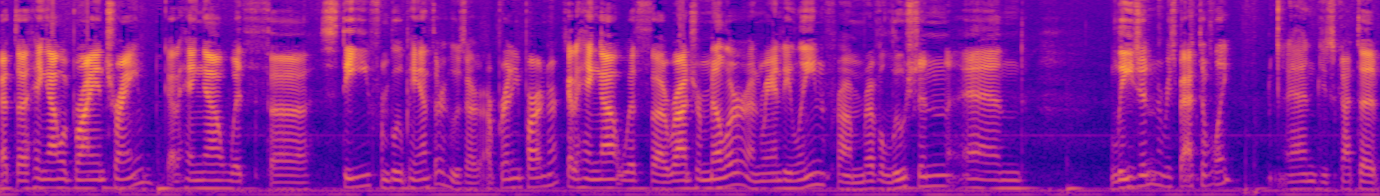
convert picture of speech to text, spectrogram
Got to hang out with Brian Train. Got to hang out with uh, Steve from Blue Panther, who's our, our printing partner. Got to hang out with uh, Roger Miller and Randy Lein from Revolution and Legion, respectively. And just got to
